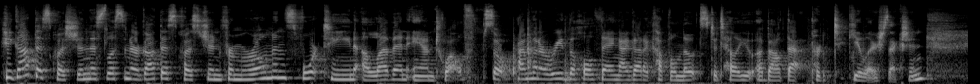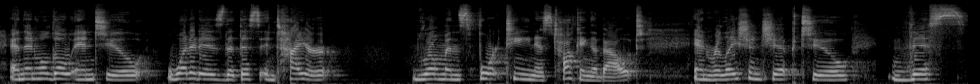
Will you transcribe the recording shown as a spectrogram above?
he got this question, this listener got this question from Romans 14, 11, and 12. So I'm going to read the whole thing. I got a couple notes to tell you about that particular section. And then we'll go into what it is that this entire Romans 14 is talking about in relationship to this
